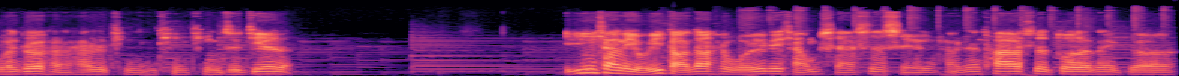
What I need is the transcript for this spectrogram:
稳准狠还是挺挺挺直接的。印象里有一档，但是我有点想不起来是谁了。反正他是做了那个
